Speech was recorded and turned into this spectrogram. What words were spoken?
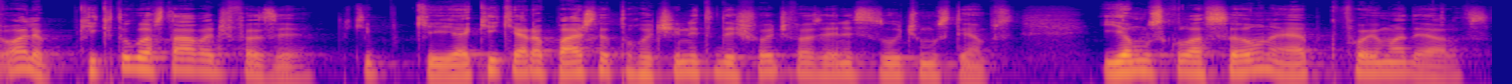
Olha, o que, que tu gostava de fazer? Que, aqui que era parte da tua rotina e tu deixou de fazer nesses últimos tempos? E a musculação, na época, foi uma delas.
